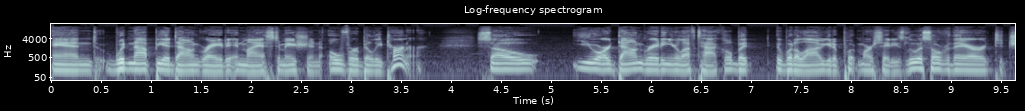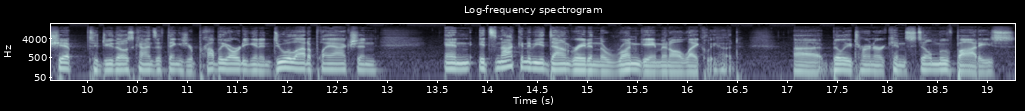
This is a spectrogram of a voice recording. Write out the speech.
and would not be a downgrade in my estimation over Billy Turner. So you are downgrading your left tackle, but it would allow you to put Marcedes Lewis over there to chip, to do those kinds of things. You're probably already going to do a lot of play action, and it's not going to be a downgrade in the run game in all likelihood. Uh, Billy Turner can still move bodies,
